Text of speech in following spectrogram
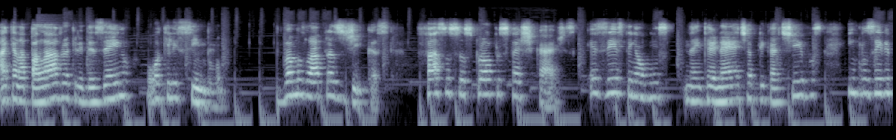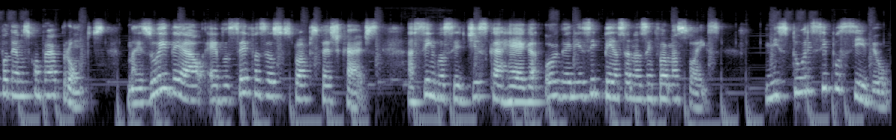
aquela palavra, aquele desenho ou aquele símbolo. Vamos lá para as dicas faça os seus próprios flashcards. Existem alguns na internet, aplicativos, inclusive podemos comprar prontos, mas o ideal é você fazer os seus próprios flashcards. Assim você descarrega, organiza e pensa nas informações. Misture, se possível,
